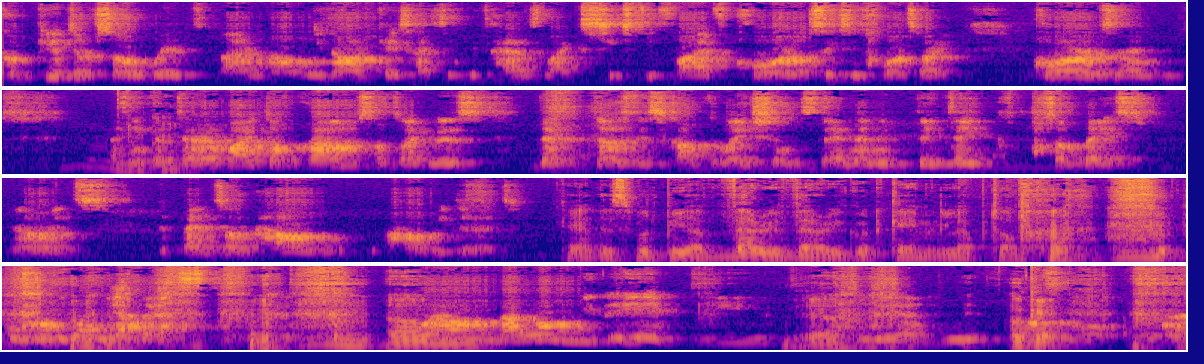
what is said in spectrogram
computer. So with I don't know, in our case, I think it has like 65 core or 64 sorry cores and I think okay. a terabyte of RAM, something like this, that does these calculations, and then it, they take some base. You know, it depends on how how we do it. Yeah, this would be a very, very good gaming laptop. um, well, now with AMD. Yeah. okay.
